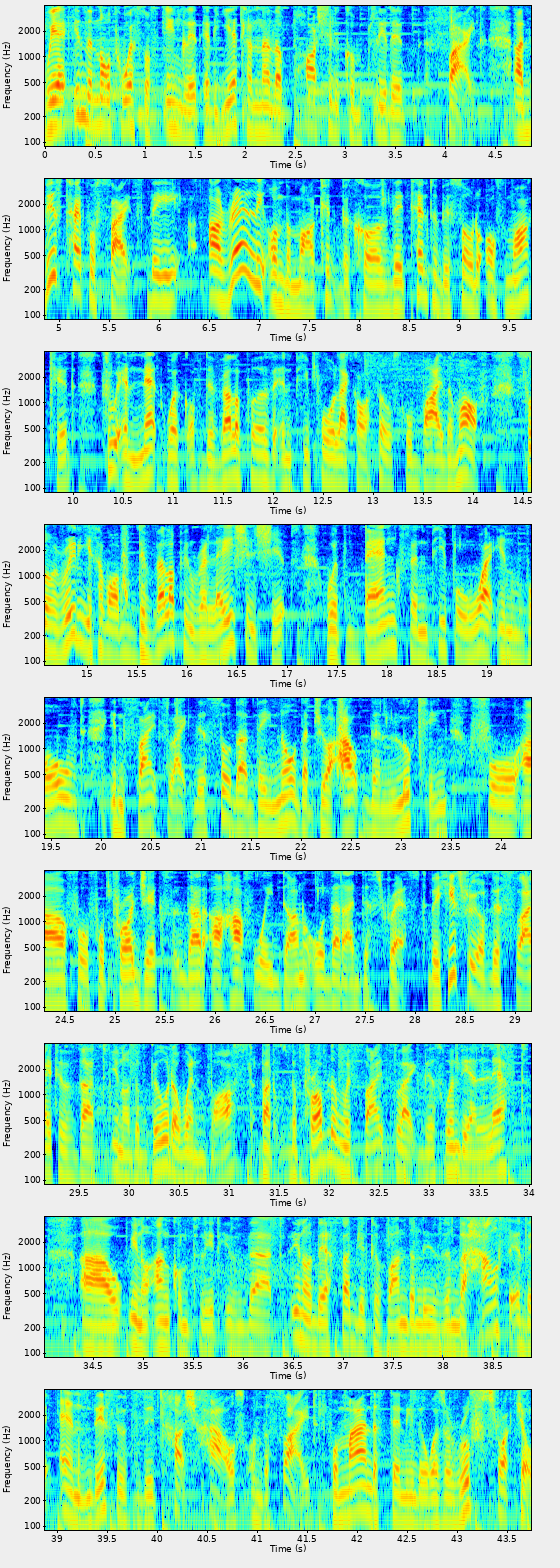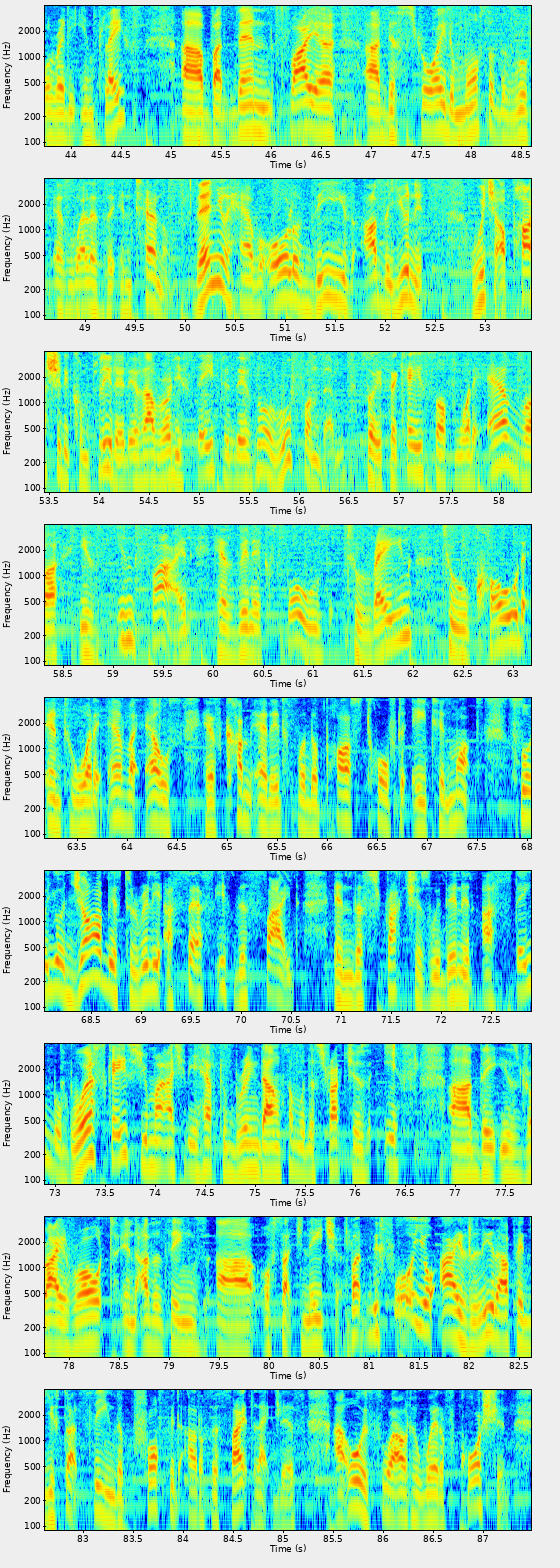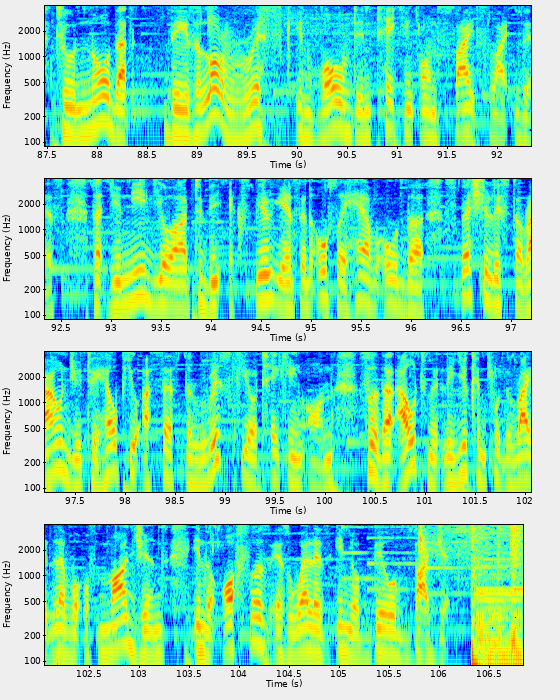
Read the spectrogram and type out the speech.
We are in the northwest of England at yet another partially completed site. Uh, these type of sites, they are rarely on the market because they tend to be sold off market through a network of developers and people like ourselves who buy them off. So really it's about developing relationships with banks and people who are involved in sites like this so that they know that you're out there looking for, uh, for, for projects that are halfway done or that are distressed. The history of this site is that you know, the builder went bust. But the problem with sites like this, when they are left, uh, you know, incomplete, is that you know they're subject to vandalism. The house at the end, this is the detached house on the site. From my understanding, there was a roof structure already in place, uh, but then fire uh, destroyed most of the roof as well as the internals. Then you have all of these other units which are partially completed, as I've already stated, there's no roof on them. So it's a case of whatever is inside has been exposed to rain, to cold, and to whatever else has come at it for the past 12 to 18 months. So your job is to really assess if the site and the structures within it are stable. Worst case, you might actually have to bring down some of the structures if uh, there is dry rot and other things uh, of such nature. But before your eyes lit up and you start seeing the profit out of a site like this, I always throw out a word of caution to know that there's a lot of risk involved in taking on sites like this that you need your to be experienced and also have all the specialists around you to help you assess the risk you're taking on so that ultimately you can put the right level of margins in the offers as well as in your build budget.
